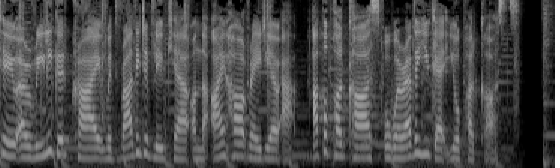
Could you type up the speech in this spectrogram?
to A Really Good Cry with Radhi Devlukia on the iHeartRadio app, Apple Podcasts, or wherever you get your podcasts.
